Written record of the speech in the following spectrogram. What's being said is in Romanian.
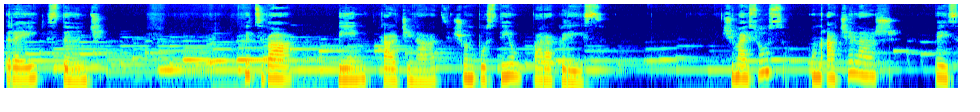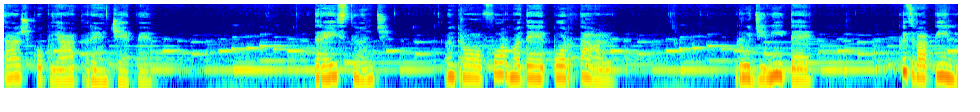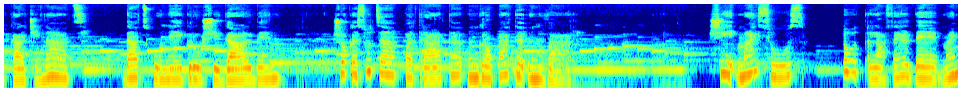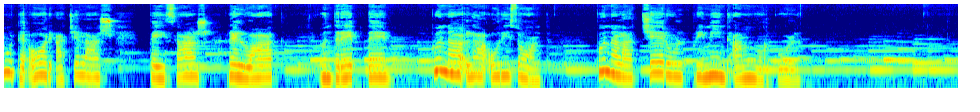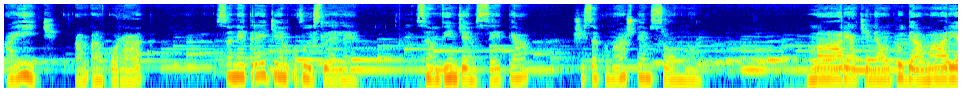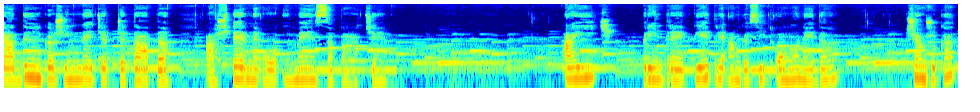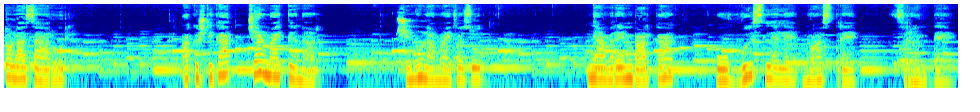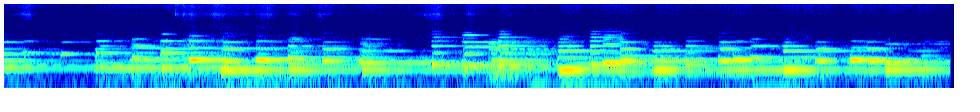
trei stânci, câțiva pini calcinați și un pustiu paraclis. Și mai sus un același peisaj copiat reîncepe. Trei stânci într-o formă de portal, ruginite, câțiva pini calcinați, dați cu negru și galben, și o căsuță pătrată îngropată în var. Și mai sus, tot la fel de mai multe ori același peisaj reluat în trepte până la orizont, până la cerul primind amurgul. Aici am ancorat să ne dregem vâslele, să învingem setea și să cunoaștem somnul. Marea ce ne-a umplut de amare adâncă și necercetată, așterne o imensă pace. Aici, printre pietre, am găsit o monedă și am jucat-o la zaruri. A câștigat cel mai tânăr și nu l-am mai văzut. Ne-am reîmbarcat cu vâslele noastre frânte.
